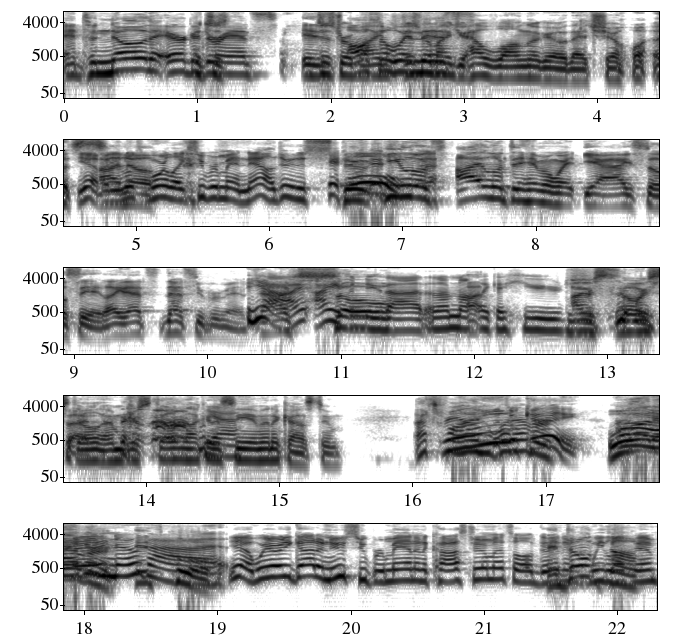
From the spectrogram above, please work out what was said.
And to know that Erica just- Durance is just remind, also in just this, remind you how long ago that show was. Yeah, but I he looks know. more like Superman now. Dude, is Dude, swole. he looks. I looked at him and went, "Yeah, I still see it. Like that's that's Superman." yeah, I, That's I even knew that, and I'm not like a huge. I'm so we're excited. still and we're still not going to Yeah. see him in a costume. That's Really? fine. It's Whatever. okay. Whatever. Oh, I didn't know it's that. Cool. Yeah, we already got a new Superman in a costume. That's all good. And And don't we love him.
